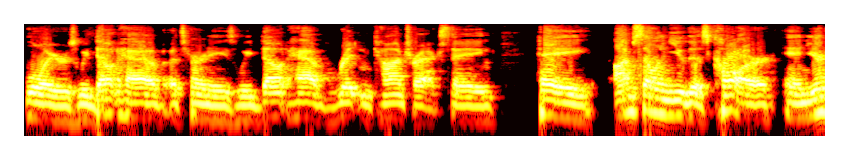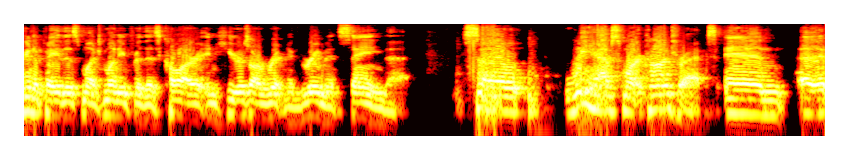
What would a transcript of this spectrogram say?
lawyers, we don't have attorneys, we don't have written contracts saying, hey, I'm selling you this car and you're going to pay this much money for this car, and here's our written agreement saying that. So we have smart contracts, and uh,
